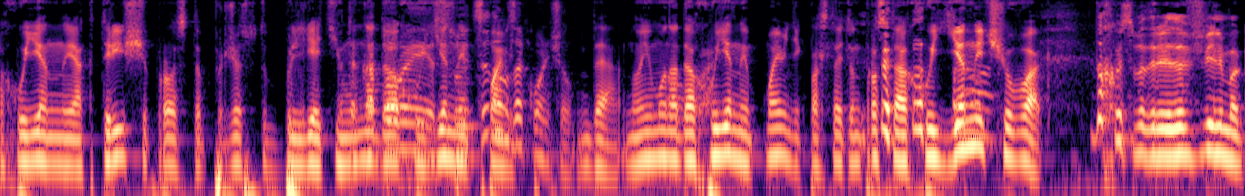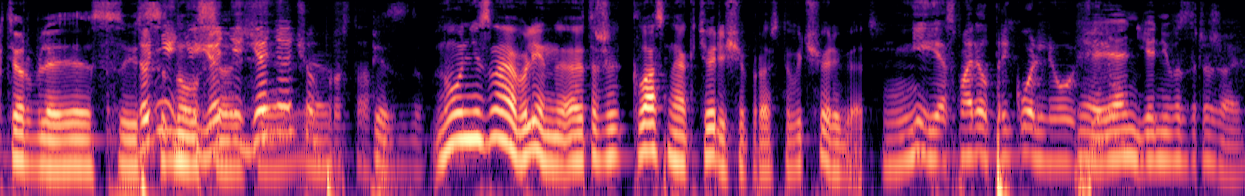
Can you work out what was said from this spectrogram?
охуенный актрище просто, просто, блядь, ему Это надо охуенный памятник. закончил? Да, но ему надо Alright. охуенный памятник поставить, он просто охуенный чувак. Да хуй смотри, это фильм актер, бля, Да не, не, я, не, я ни о чем просто. Ну, не знаю, блин, это же классный актерище просто. Вы чё, ребят? Не, я смотрел прикольный его фильм. Я не возражаю.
